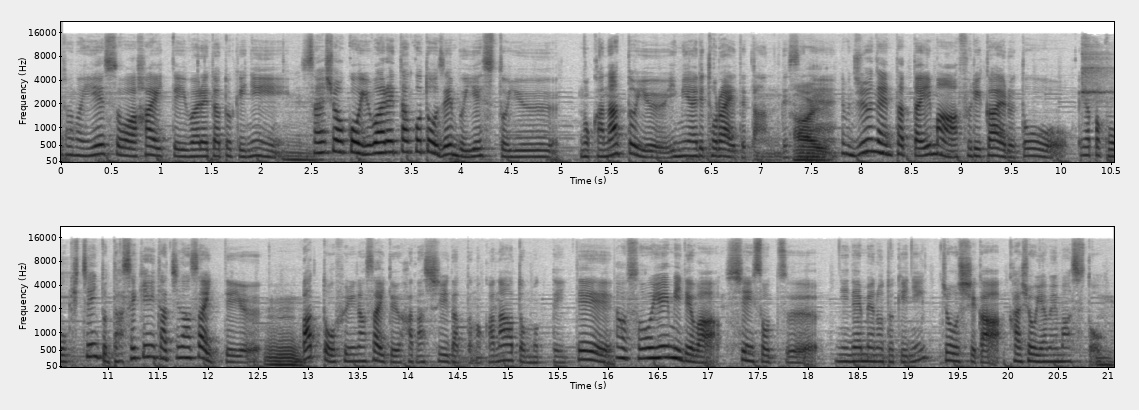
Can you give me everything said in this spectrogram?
そのイエスオアハイって言われた時に、うん、最初はこう言われたことを全部イエスというのかなという意味合いで捉えてたんですね、はい、でも10年経った今振り返るとやっぱこうきちんと打席に立ちなさいっていう、うん、バットを振りなさいという話だったのかなと思っていてそういう意味では新卒2年目の時に上司が会社を辞めますと。うん。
